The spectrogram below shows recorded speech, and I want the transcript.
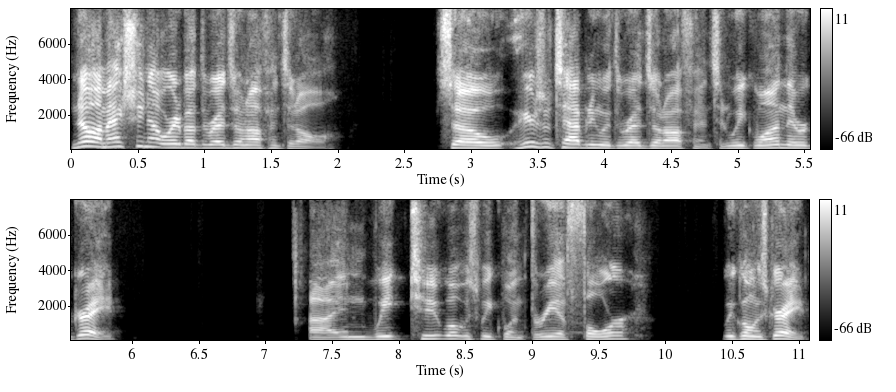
No, I'm actually not worried about the red zone offense at all. So here's what's happening with the red zone offense. In week one, they were great. Uh, in week two, what was week one? Three of four. Week one was great.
